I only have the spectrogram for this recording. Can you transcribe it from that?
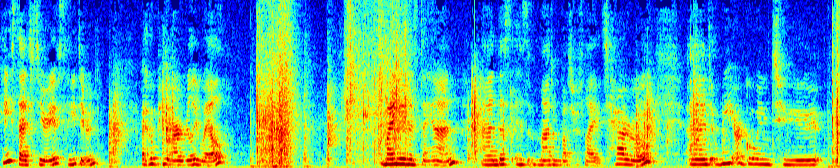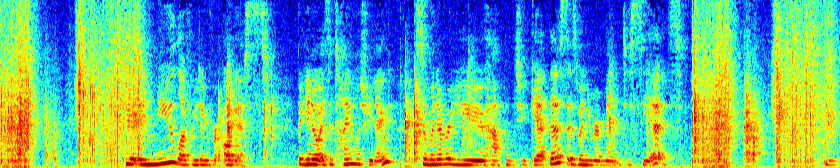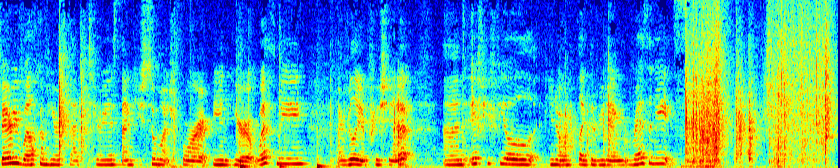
Hey Sagittarius, how you doing? I hope you are really well. My name is Diane and this is Madame Butterfly Tarot and we are going to do a new love reading for August. But you know, it's a timeless reading, so whenever you happen to get this is when you were meant to see it. Very welcome here, Sagittarius. Thank you so much for being here with me. I really appreciate it. And if you feel, you know, like the reading resonates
